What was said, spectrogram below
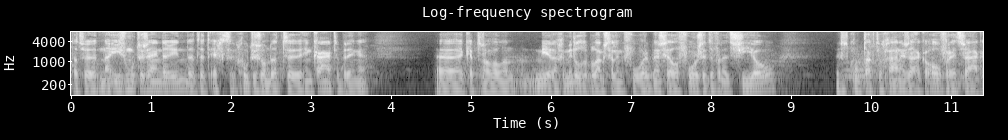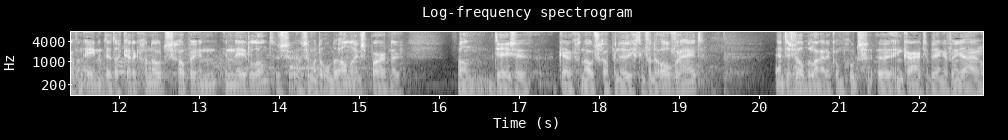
dat we naïef moeten zijn daarin. Dat het echt goed is om dat in kaart te brengen. ik heb er nog wel een meer dan gemiddelde belangstelling voor. Ik ben zelf voorzitter van het CIO het contactorgaan in zaken overheidszaken van 31 kerkgenootschappen in, in Nederland. Dus eh, zeg maar de onderhandelingspartner van deze kerkgenootschap in de richting van de overheid. En het is wel belangrijk om goed uh, in kaart te brengen van ja, uh,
